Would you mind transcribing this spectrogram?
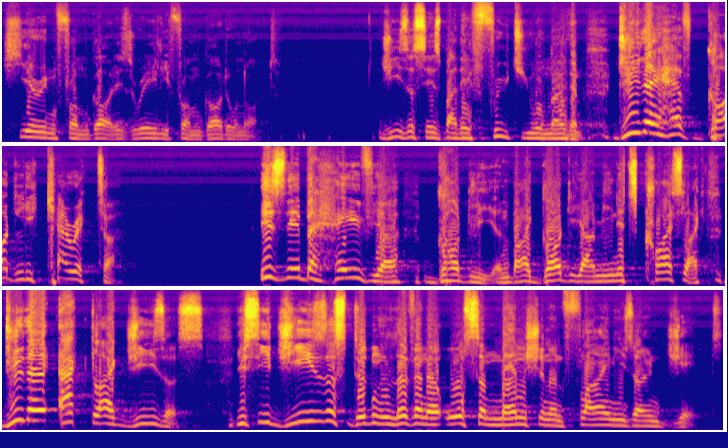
hearing from God is really from God or not. Jesus says, By their fruit you will know them. Do they have godly character? Is their behavior godly? And by godly, I mean it's Christ like. Do they act like Jesus? You see, Jesus didn't live in an awesome mansion and fly in his own jet.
